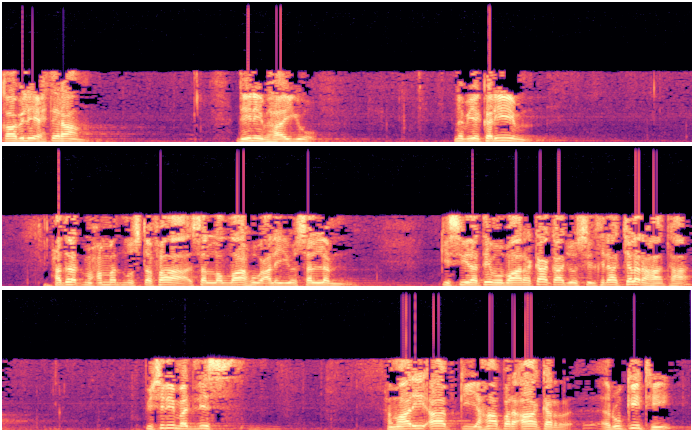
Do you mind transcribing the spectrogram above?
قابل احترام، دینی بھائیوں نبی کریم، حضرت محمد مصطفیٰ صلی اللہ علیہ وسلم کی سیرت مبارکہ کا جو سلسلہ چل رہا تھا پچھلی مجلس ہماری آپ کی یہاں پر آ کر رکی تھی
